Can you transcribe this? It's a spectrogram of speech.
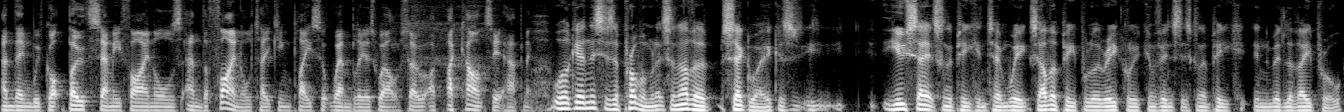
and then we've got both semi-finals and the final taking place at Wembley as well. So I, I can't see it happening. Well, again, this is a problem, and it's another segue because you, you say it's going to peak in 10 weeks. Other people are equally convinced it's going to peak in the middle of April.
